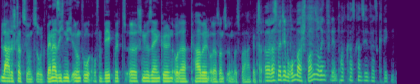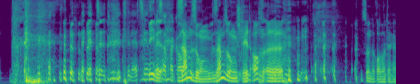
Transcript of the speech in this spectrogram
Ladestation zurück, wenn er sich nicht irgendwo auf dem Weg mit äh, Schnürsenkeln oder Kabeln oder sonst irgendwas verhakelt hat. Also das mit dem Rumba-Sponsoring für den Podcast kannst du jedenfalls knicken. den hättest du jetzt Nee, besser verkaufen. Samsung, Samsung stellt auch äh, so eine Roboter her.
